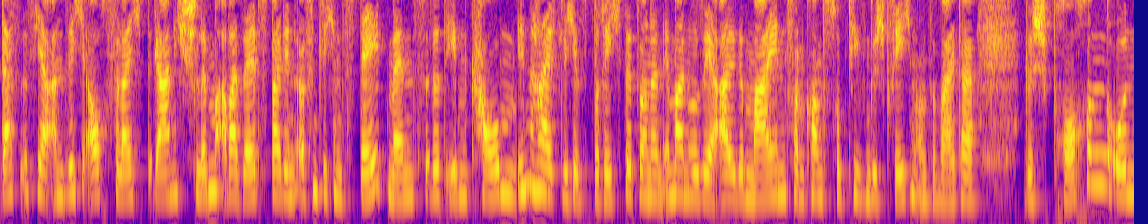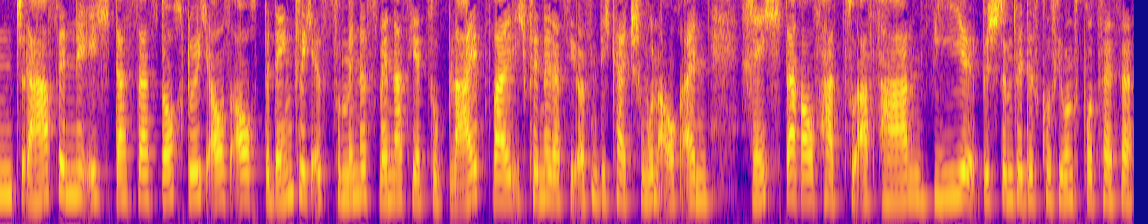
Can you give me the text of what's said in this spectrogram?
Das ist ja an sich auch vielleicht gar nicht schlimm, aber selbst bei den öffentlichen Statements wird eben kaum Inhaltliches berichtet, sondern immer nur sehr allgemein von konstruktiven Gesprächen und so weiter gesprochen. Und da finde ich, dass das doch durchaus auch bedenklich ist, zumindest wenn das jetzt so bleibt, weil ich finde, dass die Öffentlichkeit schon auch ein Recht darauf hat zu erfahren, wie bestimmte Diskussionsprozesse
